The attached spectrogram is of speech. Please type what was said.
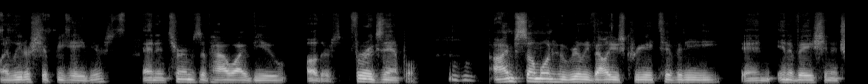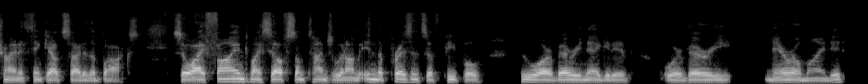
my leadership behaviors and in terms of how I view others. For example, mm-hmm. I'm someone who really values creativity and innovation and trying to think outside of the box. So I find myself sometimes when I'm in the presence of people who are very negative or very narrow minded,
